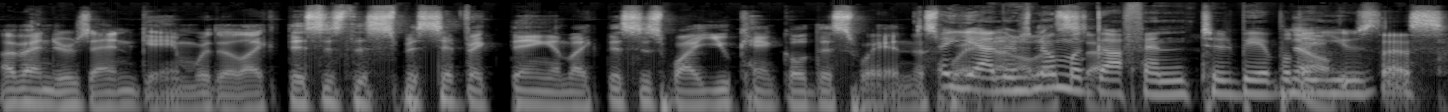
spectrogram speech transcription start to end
Avengers Endgame where they're like, this is the specific thing and like, this is why you can't go this way and this way. Yeah, there's no that stuff. MacGuffin to be able No. to use this.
